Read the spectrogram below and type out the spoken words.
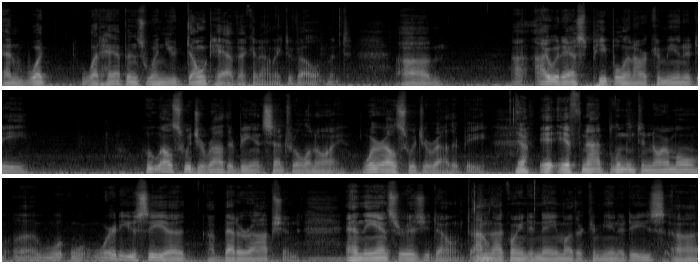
and what what happens when you don't have economic development. Um, I, I would ask people in our community, who else would you rather be in Central Illinois? Where else would you rather be? Yeah. If not Bloomington Normal, uh, w- w- where do you see a, a better option? And the answer is you don't. I'm not going to name other communities. Uh,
